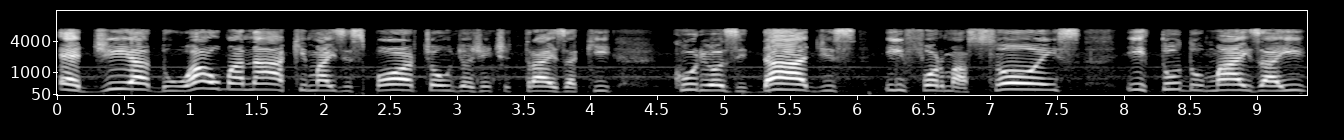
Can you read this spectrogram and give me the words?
é dia do Almanac Mais Esporte, onde a gente traz aqui curiosidades, informações e tudo mais aí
